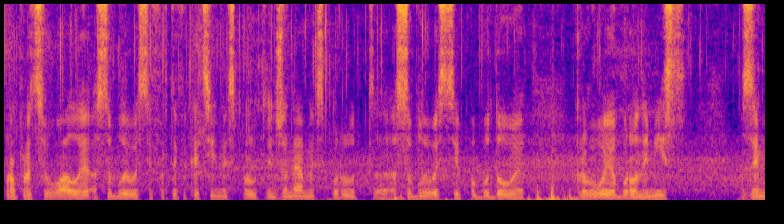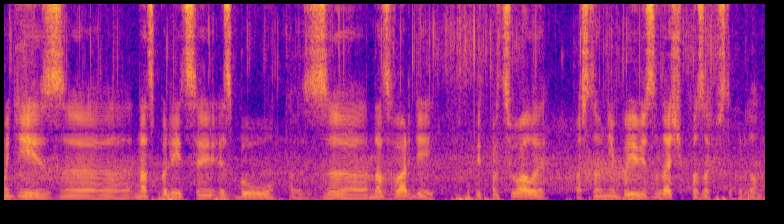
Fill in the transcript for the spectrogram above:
Пропрацювали особливості фортифікаційних споруд, інженерних споруд, е, особливості побудови кругової оборони міст, взаємодії з е, Нацполіцією, СБУ, з Нацгвардією. Відпрацювали основні бойові задачі по захисту кордону.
